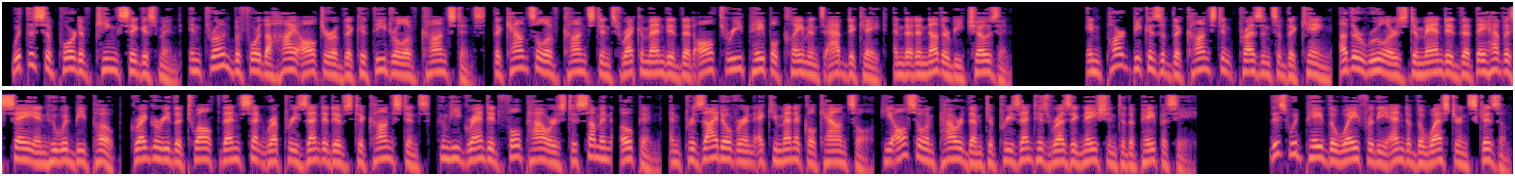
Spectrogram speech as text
With the support of King Sigismund, enthroned before the high altar of the Cathedral of Constance, the Council of Constance recommended that all three papal claimants abdicate, and that another be chosen. In part because of the constant presence of the king, other rulers demanded that they have a say in who would be pope. Gregory XII then sent representatives to Constance, whom he granted full powers to summon, open, and preside over an ecumenical council. He also empowered them to present his resignation to the papacy. This would pave the way for the end of the Western Schism.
